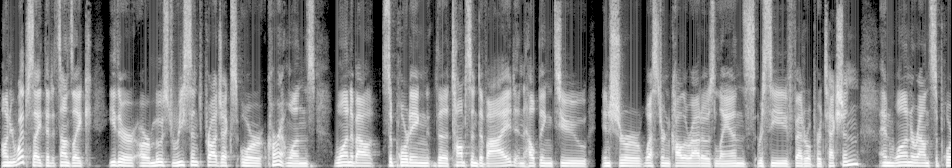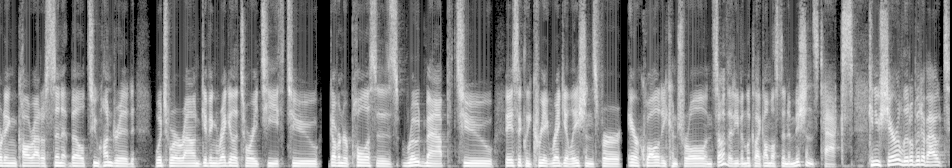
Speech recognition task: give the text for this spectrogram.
on your website that it sounds like either our most recent projects or current ones. one about supporting the Thompson Divide and helping to ensure Western Colorado's lands receive federal protection, and one around supporting Colorado Senate Bill 200, which were around giving regulatory teeth to Governor Polis's roadmap to basically create regulations for air quality control. And some of that even looked like almost an emissions tax. Can you share a little bit about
